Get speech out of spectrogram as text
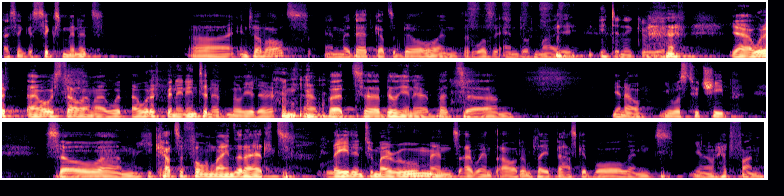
I think, a six minute uh, intervals. And my dad got the bill, and that was the end of my internet career. yeah, I would have. I always tell him I would. I would have been an internet millionaire, uh, but uh, billionaire. But um, you know, he was too cheap. So um, he cut the phone line that I had laid into my room, and I went out and played basketball and you know had fun,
